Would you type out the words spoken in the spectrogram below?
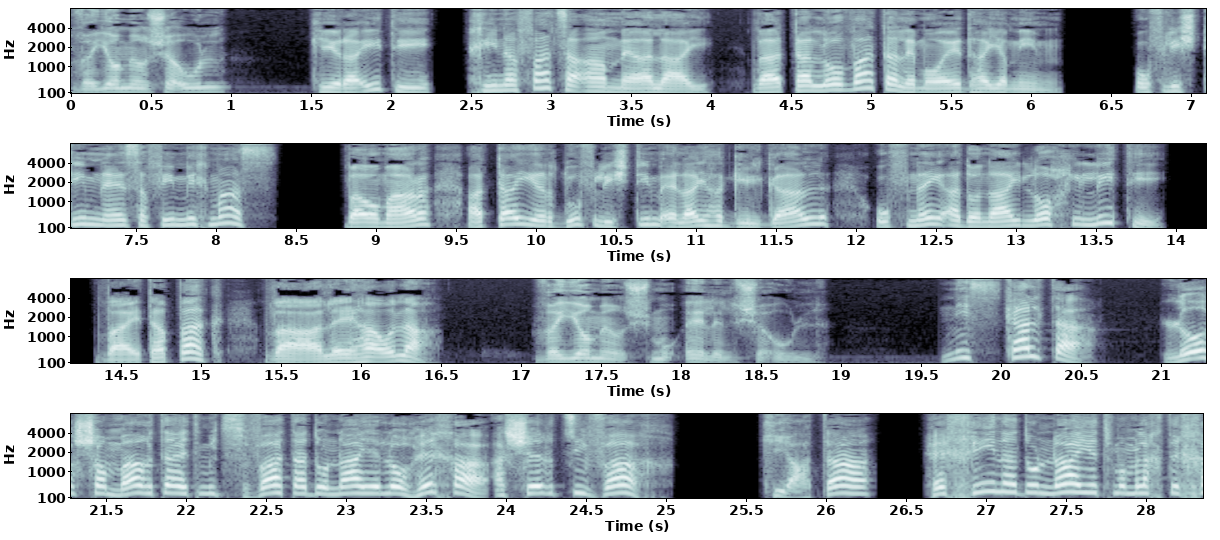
ויאמר שאול, כי ראיתי כי נפץ העם מעלי, ואתה לא באת למועד הימים. ופלישתים נאספים מכמס. ואומר, עתה ירדו פלישתים אלי הגלגל, ופני אדוני לא כיליתי. ואתאפק, ואעלה העולה. ויאמר שמואל אל שאול, נסכלת, לא שמרת את מצוות אדוני אלוהיך אשר ציווך. כי עתה הכין אדוני את ממלכתך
